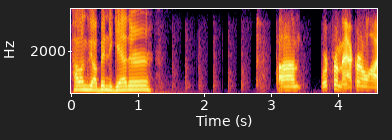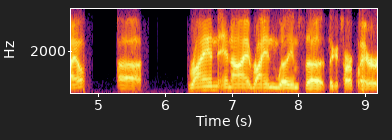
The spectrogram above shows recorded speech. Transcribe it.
How long have y'all been together? Um, we're from Akron, Ohio. Uh, Ryan and I, Ryan Williams, the the guitar player.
